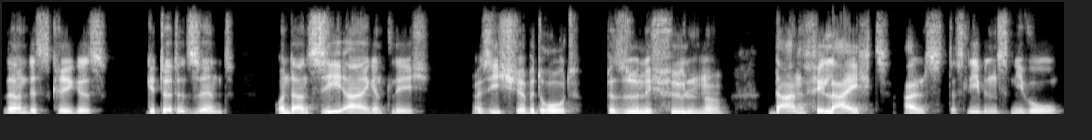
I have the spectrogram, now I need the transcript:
während des Krieges getötet sind und dann sie eigentlich sich bedroht persönlich fühlen, ne? dann vielleicht als das Lebensniveau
